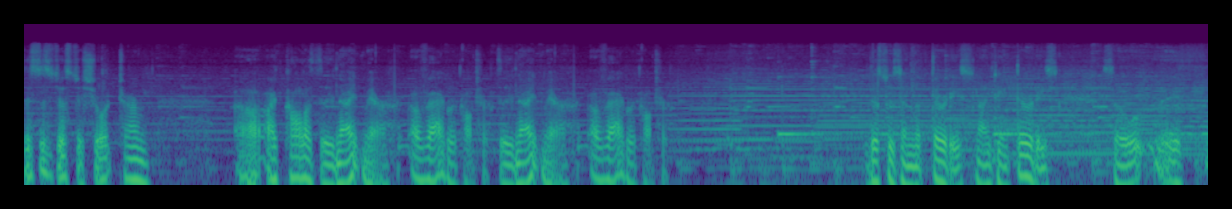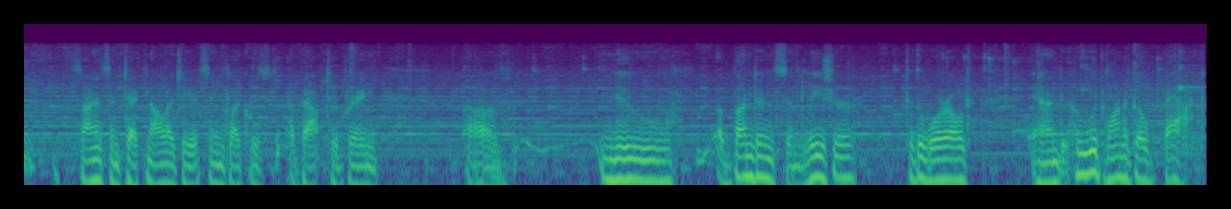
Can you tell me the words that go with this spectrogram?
This is just a short-term, uh, I call it the nightmare of agriculture, the nightmare of agriculture. This was in the 30s, 1930s, so science and technology, it seemed like, was about to bring uh, new abundance and leisure to the world, and who would want to go back?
